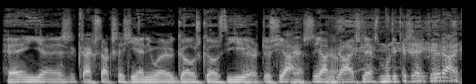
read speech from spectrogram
he, en je krijgt straks als January goes, goes the year. Dus ja, als januari is slecht, moet ik er zeker weer uit.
